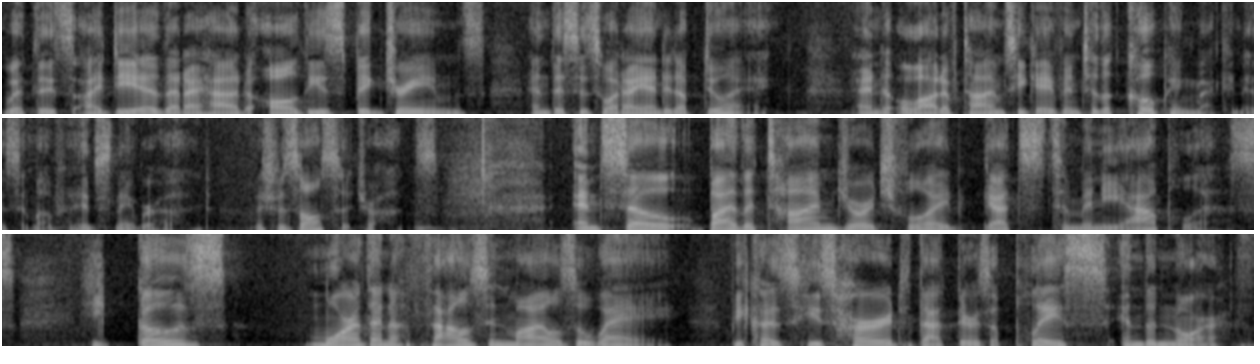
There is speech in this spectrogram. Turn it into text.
with this idea that I had all these big dreams and this is what I ended up doing. And a lot of times he gave into the coping mechanism of his neighborhood, which was also drugs. And so by the time George Floyd gets to Minneapolis, he goes more than a thousand miles away because he's heard that there's a place in the north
